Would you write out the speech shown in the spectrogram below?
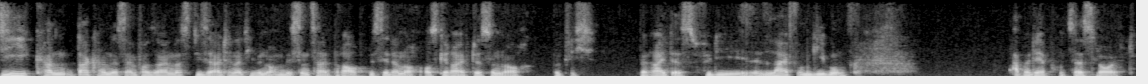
die kann, da kann es einfach sein, dass diese Alternative noch ein bisschen Zeit braucht, bis sie dann auch ausgereift ist und auch wirklich bereit ist für die Live-Umgebung. Aber der Prozess läuft.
